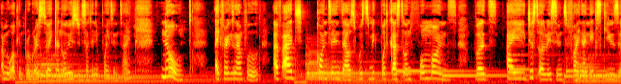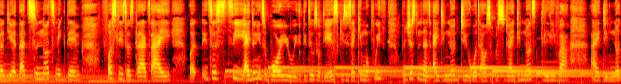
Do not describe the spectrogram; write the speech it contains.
i'm a work in progress so i can always do this at any point in time. No. Like for example i've had content that i was supposed to make podcast on for months but i just always seem to find an excuse or the other that to not make them Firstly, it was that I, it was, see, I don't need to bore you with the details of the excuses I came up with, but just know that I did not do what I was supposed to do. I did not deliver. I did not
